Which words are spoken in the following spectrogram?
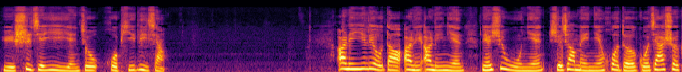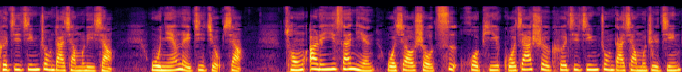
与世界意义研究获批立项。二零一六到二零二零年连续五年，学校每年获得国家社科基金重大项目立项，五年累计九项。从二零一三年我校首次获批国家社科基金重大项目至今，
